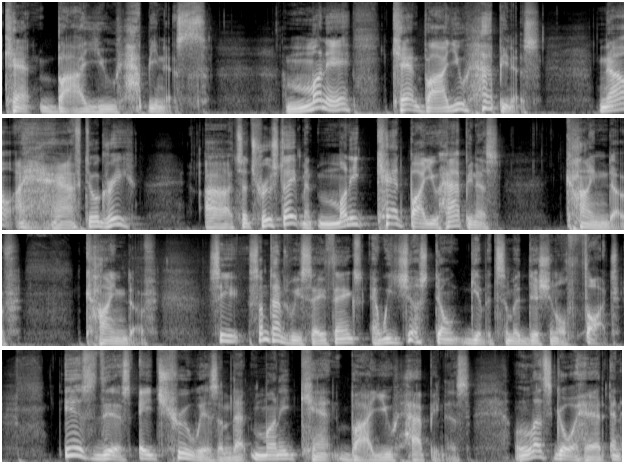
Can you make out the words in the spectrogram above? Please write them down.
can't buy you happiness. Money can't buy you happiness. Now, I have to agree. Uh, it's a true statement. Money can't buy you happiness. Kind of. Kind of. See, sometimes we say things and we just don't give it some additional thought. Is this a truism that money can't buy you happiness? Let's go ahead and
